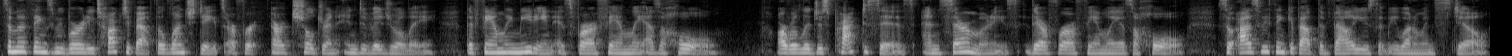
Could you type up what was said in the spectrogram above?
Some of the things we've already talked about the lunch dates are for our children individually, the family meeting is for our family as a whole. Our religious practices and ceremonies, they're for our family as a whole. So, as we think about the values that we want to instill,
